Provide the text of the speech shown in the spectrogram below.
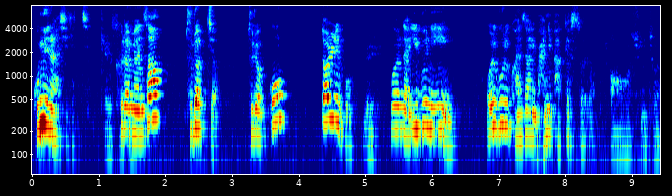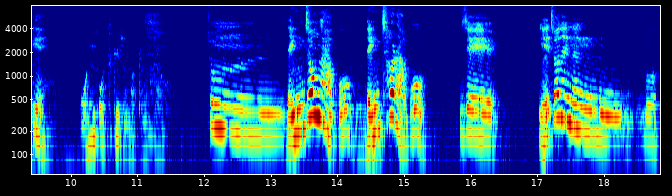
고민을 하시겠지. 계속. 그러면서 두렵죠. 두렵고 떨리고. 네. 그러나 이분이 얼굴이 관상이 많이 바뀌었어요. 아 진짜. 예. 어, 어떻게 좀 바뀌었나요? 좀 냉정하고 음. 냉철하고 이제 예전에는 뭐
